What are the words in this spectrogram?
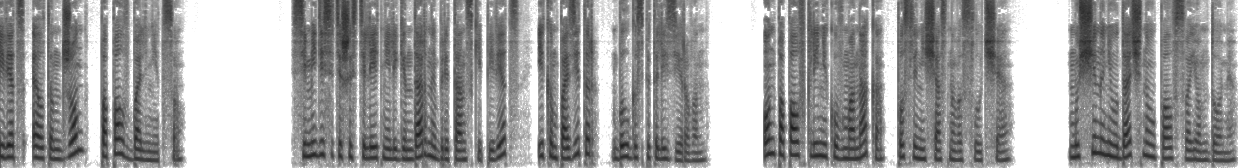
Певец Элтон Джон попал в больницу. 76-летний легендарный британский певец и композитор был госпитализирован. Он попал в клинику в Монако после несчастного случая. Мужчина неудачно упал в своем доме.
